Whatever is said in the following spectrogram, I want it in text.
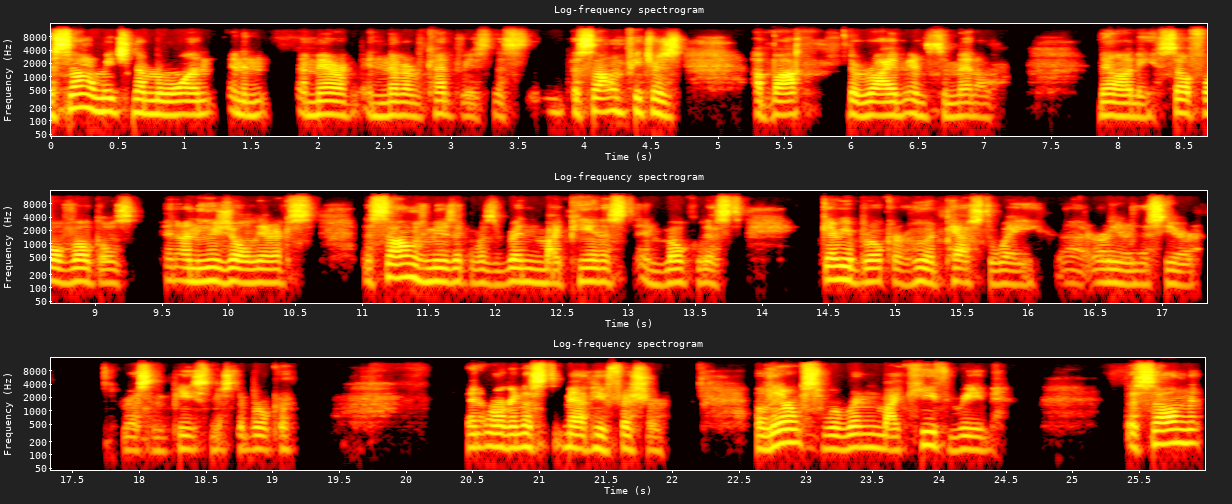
The song reached number one in America in a number of countries. This, the song features a Bach derived instrumental melody, soulful vocals, and unusual lyrics. The song's music was written by pianist and vocalist Gary Brooker, who had passed away uh, earlier this year. Rest in peace, Mr. Brooker. And organist Matthew Fisher. The lyrics were written by Keith Reid. The song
